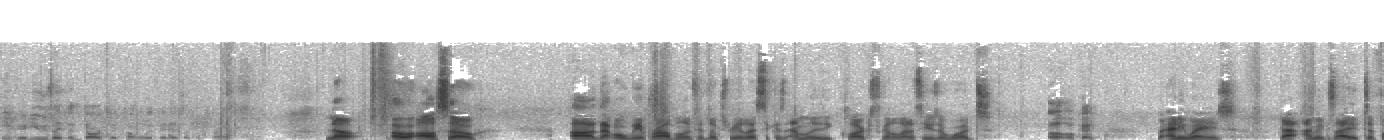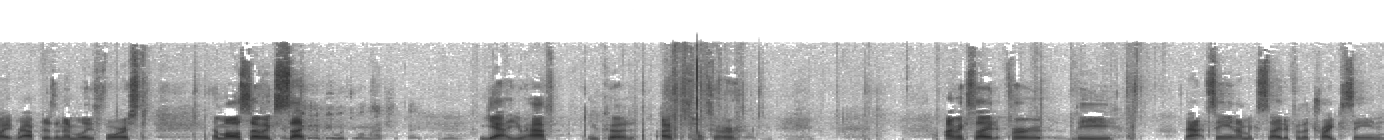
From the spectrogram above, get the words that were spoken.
You could use like the darts that come with it as like a friend. No. Oh, also, uh, that won't be a problem if it looks realistic because Emily Clark's gonna let us use her woods. Oh, okay. But anyways, that I'm excited to fight raptors in Emily's forest. I'm also Am I excited. gonna be with you on that? Tr- uh, Yeah, you have. You could. I have to talk to her. I'm excited for the that scene. I'm excited for the trike scene,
